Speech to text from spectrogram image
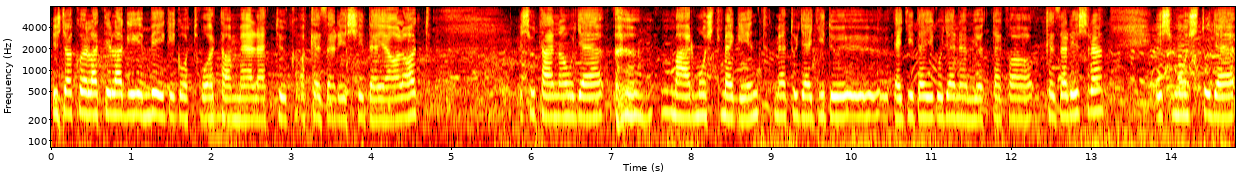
és gyakorlatilag én végig ott voltam mellettük a kezelés ideje alatt. És utána ugye már most megint, mert ugye egy, idő, egy ideig ugye nem jöttek a kezelésre, és most ugye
